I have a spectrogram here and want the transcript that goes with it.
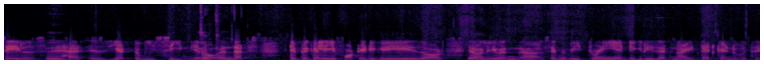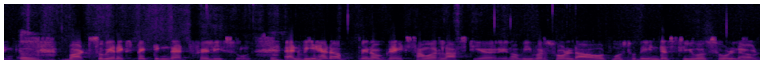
sales ha- is yet to be seen. You know, Okay. and that's typically 40 degrees, or you know, even uh, say maybe 28 degrees at night, that kind of a thing. But so we are expecting that fairly soon. And we had a you know great summer last year. You know, we were sold out. Most of the industry was sold out.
